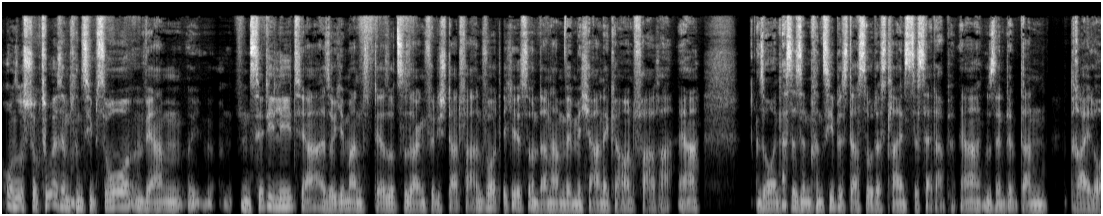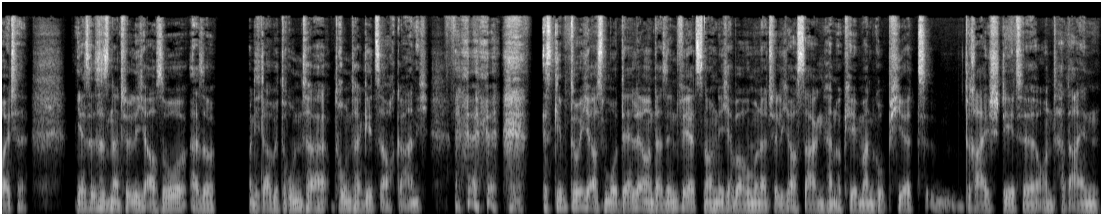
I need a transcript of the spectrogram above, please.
unsere Struktur ist im Prinzip so, wir haben ein City Lead, ja, also jemand, der sozusagen für die Stadt verantwortlich ist und dann haben wir Mechaniker und Fahrer, ja. So, und das ist im Prinzip ist das so das kleinste Setup. Ja, sind dann drei Leute. Jetzt ist es natürlich auch so, also, und ich glaube, drunter, drunter geht's auch gar nicht. es gibt durchaus Modelle, und da sind wir jetzt noch nicht, aber wo man natürlich auch sagen kann, okay, man gruppiert drei Städte und hat einen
